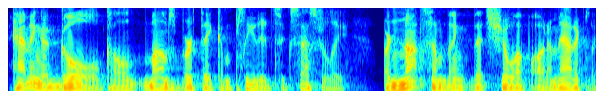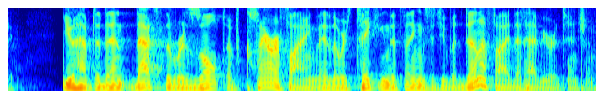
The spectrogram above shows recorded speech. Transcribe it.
having a goal called mom's birthday completed successfully are not something that show up automatically. You have to then, that's the result of clarifying, in other words, taking the things that you've identified that have your attention,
